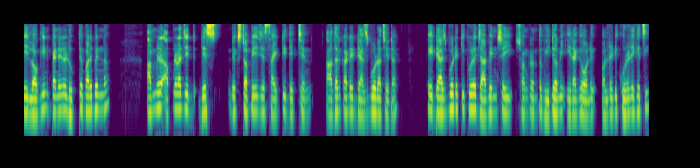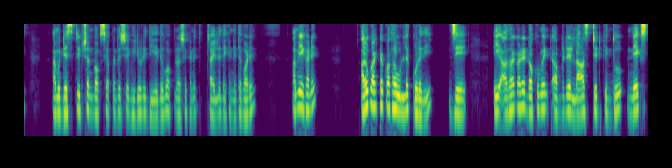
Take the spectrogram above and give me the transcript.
এই লগ ইন প্যানেলে ঢুকতে পারবেন না। আপনারা আপনারা যে ডেস্ক ডেস্কটপে যে সাইটটি দেখছেন, আধার কার্ডের ড্যাশবোর্ড আছে এটা। এই ড্যাশবোর্ডে কি করে যাবেন সেই সংক্রান্ত ভিডিও আমি এর আগে অলরেডি করে রেখেছি। আমি ডেসক্রিপশন বক্সে আপনাদের সেই ভিডিওটি দিয়ে দেবো, আপনারা সেখানে চাইলে দেখে নিতে পারেন। আমি এখানে আরও কয়েকটা কথা উল্লেখ করে দিই, যে এই আধার কার্ডের ডকুমেন্ট আপডেটের লাস্ট ডেট কিন্তু নেক্সট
